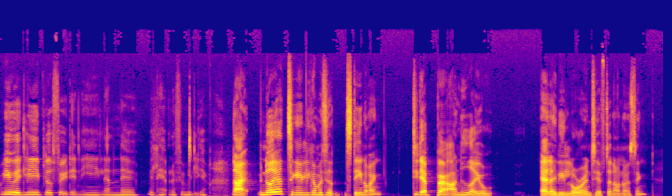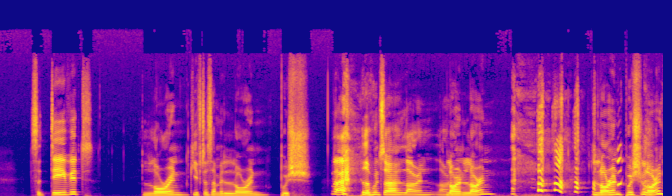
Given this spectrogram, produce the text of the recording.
Vi er jo ikke lige blevet født ind i en eller anden øh, velhavende familie. nej, men noget jeg tænker, jeg lige kommer til at ikke? De der børn hedder jo aller lige Lauren til efternavn også, ikke? Så David Lauren gifter sig med Lauren Bush. Nej. Hedder hun så Lauren, Lauren. Lauren Lauren? Lauren Bush Lauren?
